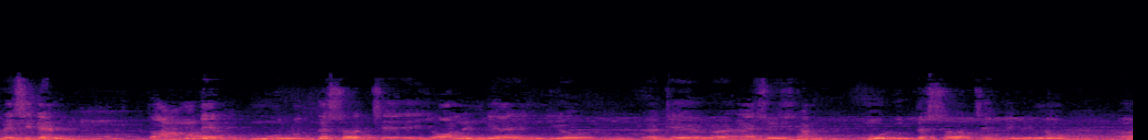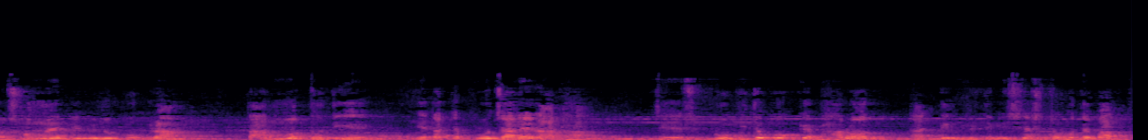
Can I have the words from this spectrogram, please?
প্রেসিডেন্ট তো আমাদের মূল উদ্দেশ্য হচ্ছে এই অল ইন্ডিয়া এনজিও যে অ্যাসোসিয়েশন মূল উদ্দেশ্য হচ্ছে বিভিন্ন আহ, সময়ের বিভিন্ন প্রোগ্রাম তার মধ্য দিয়ে এটাকে প্রচারে রাখা যে প্রকৃতপক্ষে ভারত একদিন পৃথিবীর শ্রেষ্ঠ হতে পারত,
